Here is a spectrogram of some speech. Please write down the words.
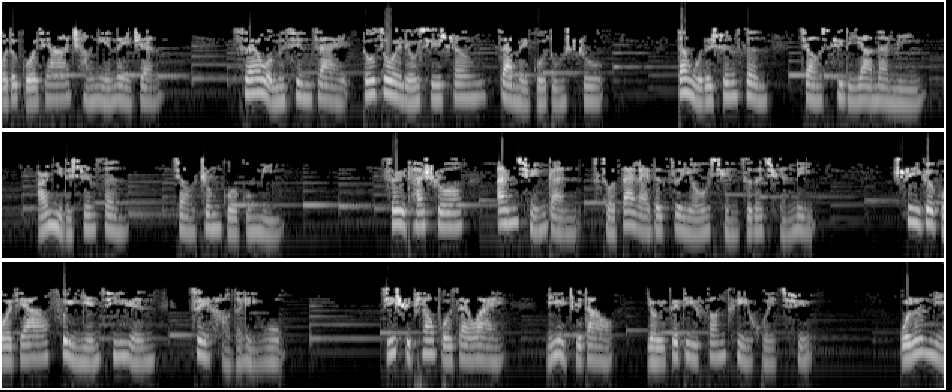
我的国家常年内战，虽然我们现在都作为留学生在美国读书，但我的身份叫叙利亚难民，而你的身份叫中国公民。”所以他说，安全感所带来的自由选择的权利，是一个国家赋予年轻人最好的礼物。即使漂泊在外，你也知道有一个地方可以回去。无论你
